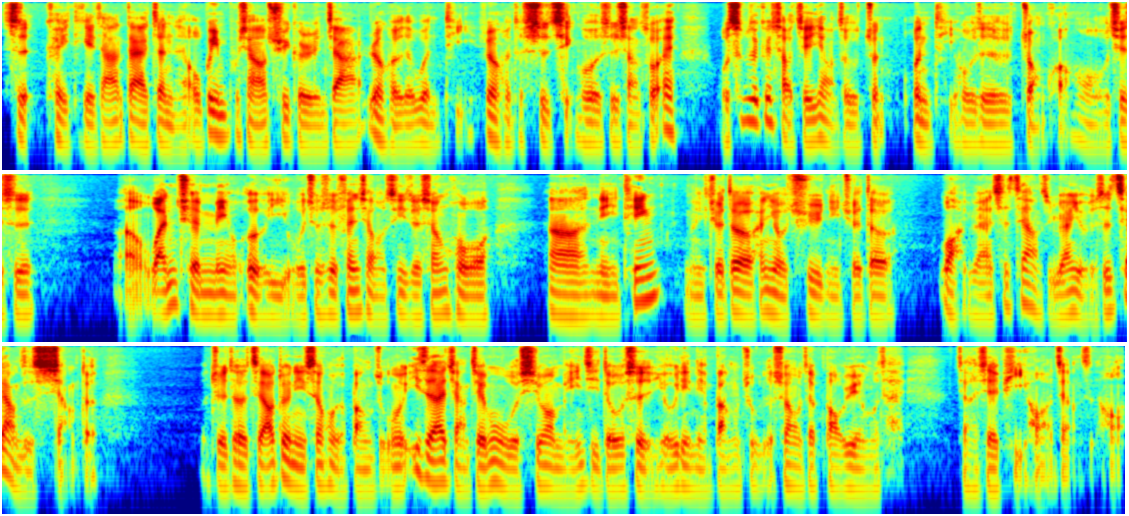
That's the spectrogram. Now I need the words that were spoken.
是可以给大家带来正能量。我并不想要去跟人家任何的问题、任何的事情，或者是想说，哎，我是不是跟小杰一样有这个准问题或者是状况？我其实呃完全没有恶意，我就是分享我自己的生活。那你听，你觉得很有趣，你觉得哇，原来是这样子，原来有人是这样子想的。我觉得只要对你生活有帮助，我一直在讲节目，我希望每一集都是有一点点帮助的。虽然我在抱怨，我在讲一些屁话，这样子哈，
